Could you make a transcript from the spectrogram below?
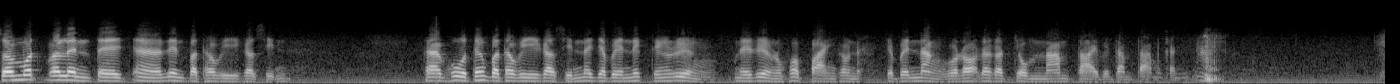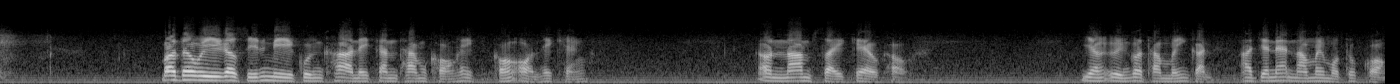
สมมติว่าเล่นเตเเล่นปฐวีกสิน ถ้าพูดถึงปฐวีกสินน่าจะเป็นนึกถึงเรื่องในเรื่องหลวงพ่อปานเขานะจะเป็นนั่งหัวเราะแล้วก็จมน้ำตายไปตามๆกันปฐวีกสินมีคุณค่าในการทำของให้ของอ่อนให้แข็งเอาน้ำใส่แก้วเขาอย่างอื่นก็ทำเหมือนกัน อาจจะแนะนำไม่หมดทุกกอง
